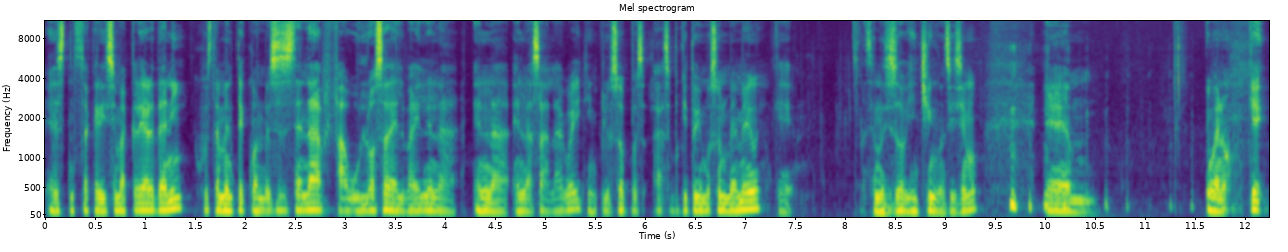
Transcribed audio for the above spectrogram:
esta carísima Claire Denny, justamente cuando esa escena fabulosa del baile en la, en la, en la sala, güey, que incluso pues hace poquito vimos un meme, güey, que se nos hizo bien chingoncísimo. Em, bueno, ¿qué,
